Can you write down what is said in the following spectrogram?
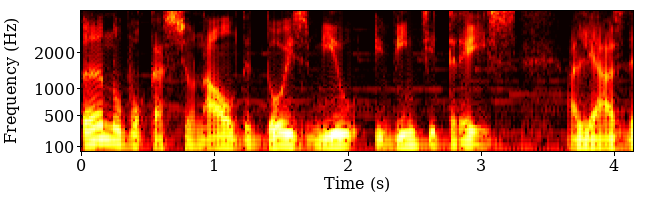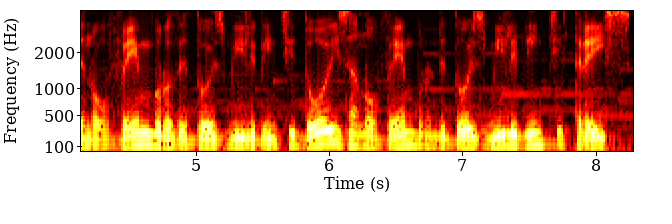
ano vocacional de 2023. Aliás, de novembro de 2022 a novembro de 2023.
